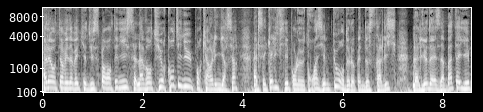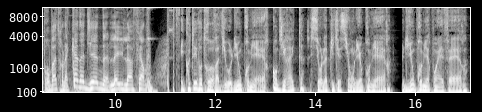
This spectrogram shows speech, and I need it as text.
Allez, on termine avec du sport en tennis. L'aventure continue pour Caroline Garcia. Elle s'est qualifiée pour le troisième tour de l'Open d'Australie. La Lyonnaise a bataillé pour battre la Canadienne Leila Fernandez. Écoutez votre radio Lyon Première en direct sur l'application Lyon Première, lyonpremière.fr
